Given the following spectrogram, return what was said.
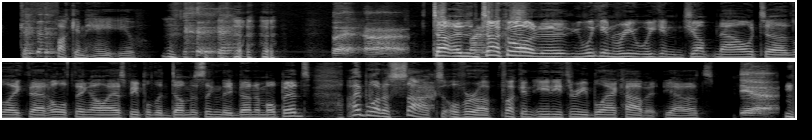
I fucking hate you. but uh, talk, talk about uh, we can re we can jump now to like that whole thing. I'll ask people the dumbest thing they've done in mopeds. I bought a Sachs over a fucking eighty three Black Hobbit. Yeah, that's yeah,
